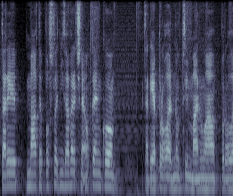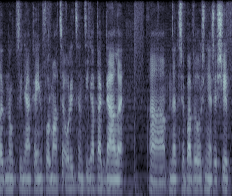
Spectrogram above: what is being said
Tady máte poslední závěrečné okénko, tady je prohlédnoucí manuál, prohlédnoucí nějaké informace o licencích a tak dále. A netřeba vyloženě řešit,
